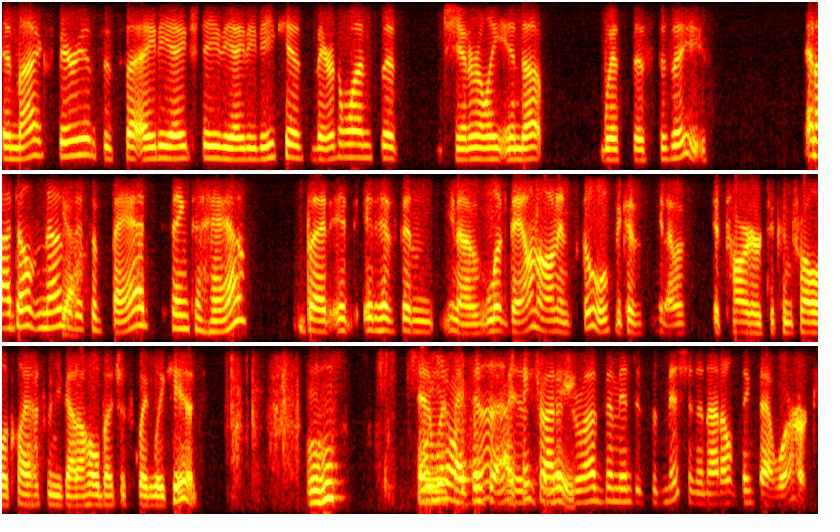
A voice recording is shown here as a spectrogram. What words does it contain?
In my experience, it's the ADHD, the ADD kids. They're the ones that generally end up with this disease. And I don't know Yeah. that it's a bad thing to have, but it it has been you know looked down on in schools because you know it's harder to control a class when you've got a whole bunch of squiggly kids. Mm-hmm. And well, what you know, I think that, I is think try to me, drug them into submission, and I don't think that works.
